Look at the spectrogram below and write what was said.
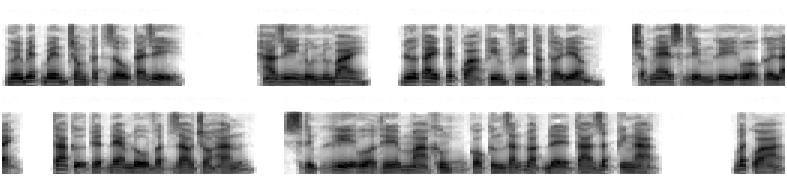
ngươi biết bên trong cất giấu cái gì? Ha di nhún núi bay đưa tay kết quả kim phi tặc thời điểm, chợt nghe stingy hứa cười lạnh, ta cự tuyệt đem đồ vật giao cho hắn Steve ghi ủa thế mà không có cứng rắn đoạt để ta rất kinh ngạc. Bất quá,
